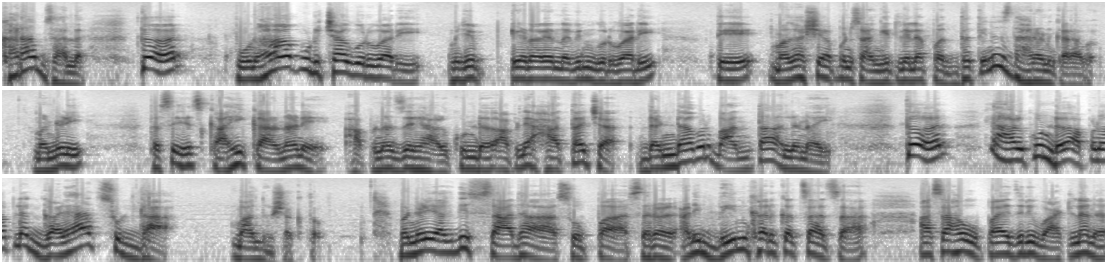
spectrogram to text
खराब झालं. तर पुन्हा पुढच्या गुरुवारी म्हणजे येणाऱ्या नवीन गुरुवारी ते मगाशी आपण सांगितलेल्या पद्धतीनेच धारण करावं. मंडळी तसेच काही कारणाने आपण जर हे हळकुंड आपल्या हाताच्या दंडावर बांधता आलं नाही तर हे हळकुंड आपण आपल्या गळ्यात सुद्धा बांधू शकतो. मंडळी अगदी साधा सोपा सरळ आणि बिनखरकचाचा असा हा उपाय जरी वाटला ना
